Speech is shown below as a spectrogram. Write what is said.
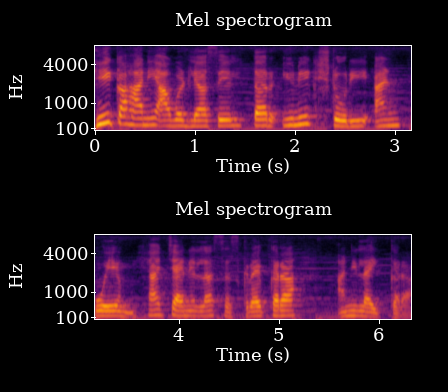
ही कहाणी आवडली असेल तर युनिक स्टोरी अँड पोएम ह्या चॅनलला सबस्क्राईब करा आणि लाईक करा.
